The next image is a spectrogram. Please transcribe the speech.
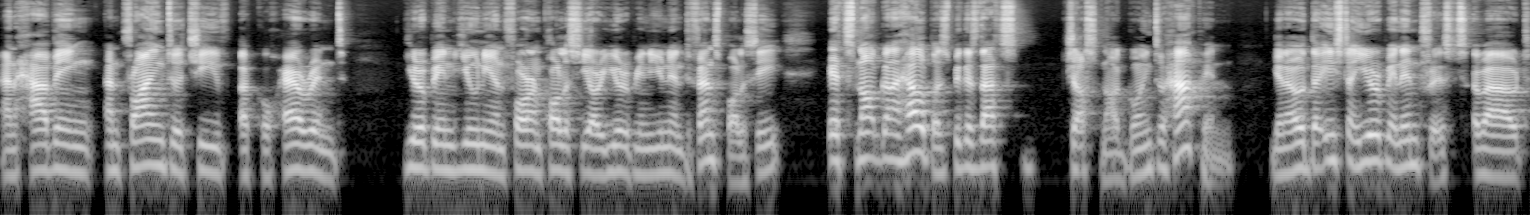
and having and trying to achieve a coherent European Union foreign policy or European Union defense policy, it's not going to help us because that's just not going to happen. You know, the Eastern European interests about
